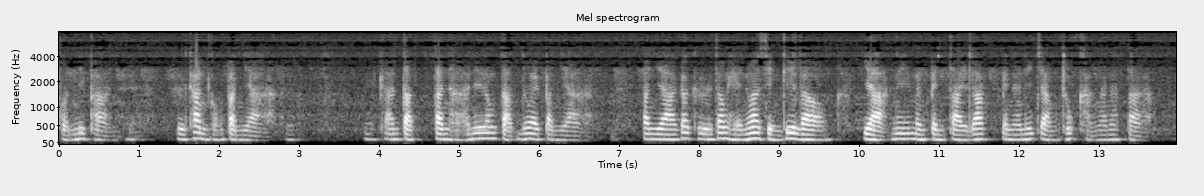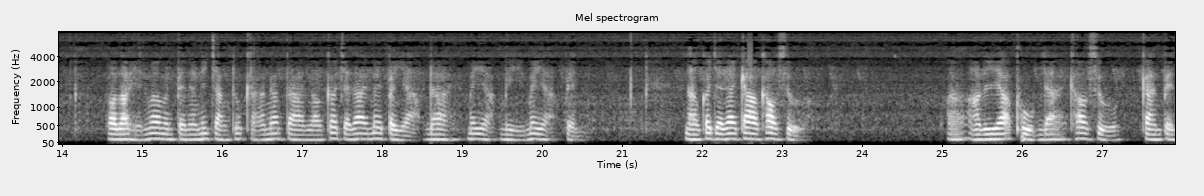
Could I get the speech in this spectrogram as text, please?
ผลนิพพาน คือขั้นของปัญญา การตัดตัณหานี้ต้องตัดด้วยปัญญา ปัญญาก็คือต้องเห็นว่าสิ่งที่เราอยากนี่มันเป็นไตรลักษณ์เป็นอนิจจังทุกขังอนัตตา พอเราเห็นว่ามันเป็นอนิจจังทุกขังอนัตตาเราก็จะได้ไม่ไปอยากได้ ไม่อยากมีไม่อยากเป็น เราก็จะได้ก้าวเข้าสู่อริยภูมิได้เข้าสู่การเป็น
